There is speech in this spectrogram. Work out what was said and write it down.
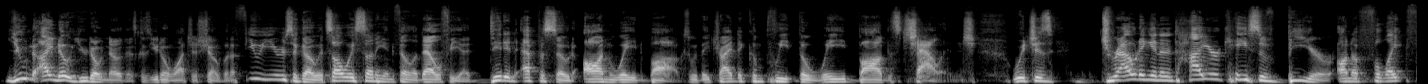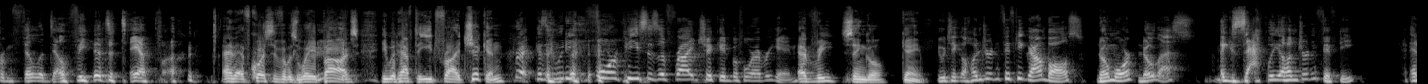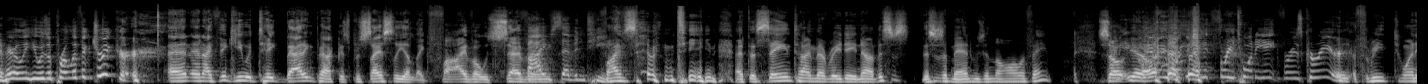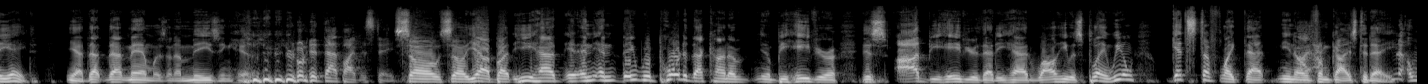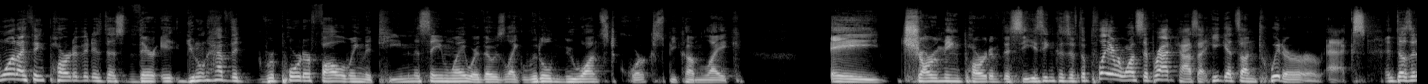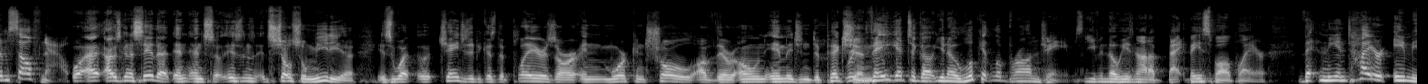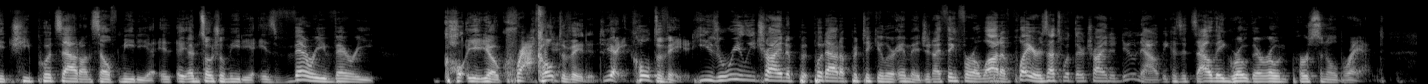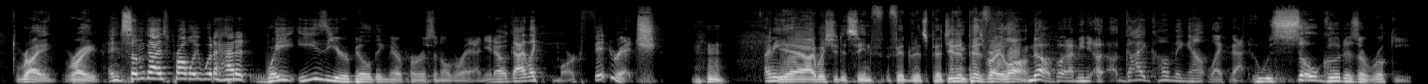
you I know you don't know this because you don't watch a show, but a few years ago, It's Always Sunny in Philadelphia did an episode on Wade Boggs where they tried to complete the Wade Boggs challenge, which is drowning an entire case of beer on a flight from Philadelphia to Tampa. And of course, if it was Wade Boggs, he would have to eat fried chicken. Right, because he would eat four pieces of fried chicken before every game. Every single game. He would take 150 ground balls, no more, no less, exactly 150 and apparently he was a prolific drinker. And and I think he would take batting practice precisely at like 507 517 517 at the same time every day. Now, this is this is a man who's in the Hall of Fame. So, I mean, you know, hit 328 for his career. 328. Yeah, that that man was an amazing hitter. you don't hit that by mistake. So so yeah, but he had and and they reported that kind of you know behavior, this odd behavior that he had while he was playing. We don't get stuff like that, you know, I, from guys today. One, I think part of it is this: there it, you don't have the reporter following the team in the same way, where those like little nuanced quirks become like a charming part of the season because if the player wants to broadcast that, he gets on Twitter or X and does it himself now. Well, I, I was going to say that, and, and so isn't it social media is what uh, changes it because the players are in more control of their own image and depiction. They get to go. You know, look at LeBron James, even though he's not a ba- baseball player. That the entire image he puts out on self media and social media is very, very you know, crafted. cultivated. Yeah, cultivated. He's really trying to put out a particular image, and I think for a lot of players, that's what they're trying to do now because it's how they grow their own personal brand. Right, right. And some guys probably would have had it way easier building their personal brand. You know, a guy like Mark Fidrych. I mean, yeah, I wish you'd have seen Fidrych's pitch. He didn't pitch very long. No, but I mean, a, a guy coming out like that who was so good as a rookie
